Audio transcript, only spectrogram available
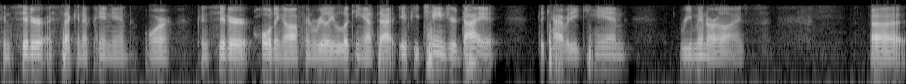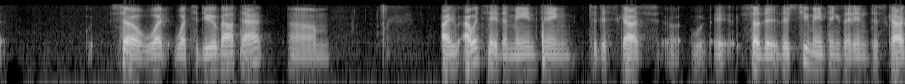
consider a second opinion or consider holding off and really looking at that. If you change your diet, the cavity can remineralize. Uh, so what what to do about that? Um, I I would say the main thing to discuss. So the, there's two main things I didn't discuss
